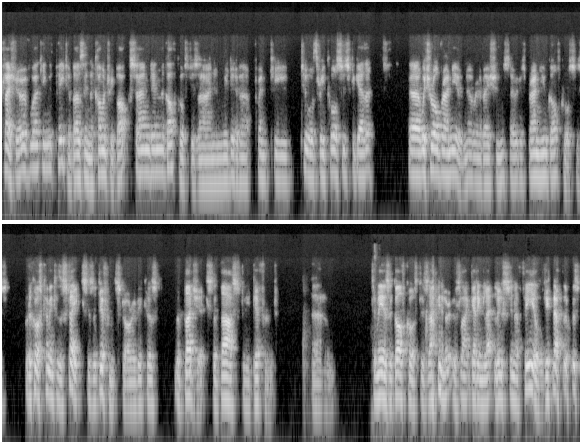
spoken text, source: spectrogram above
pleasure of working with Peter both in the commentary box and in the golf course design, and we did about twenty-two or three courses together uh, which are all brand new, no renovations. So were just brand new golf courses. But of course, coming to the States is a different story because the budgets are vastly different. Um, to me, as a golf course designer, it was like getting let loose in a field. You know, there was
